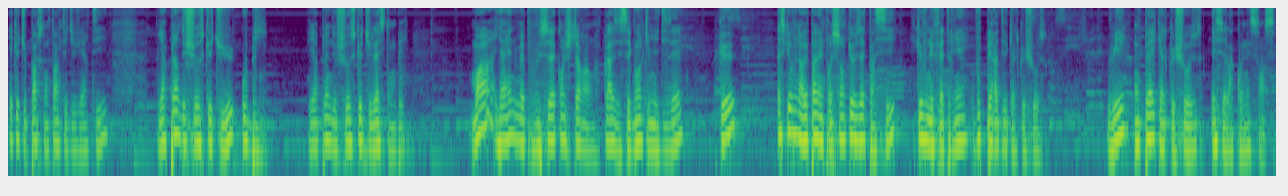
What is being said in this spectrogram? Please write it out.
et que tu passes ton temps à te divertir, il y a plein de choses que tu oublies. Il y a plein de choses que tu laisses tomber. Moi, il y a un de mes professeurs, quand j'étais en classe de seconde, qui me disait que est-ce que vous n'avez pas l'impression que vous êtes assis, que vous ne faites rien, vous perdez quelque chose? Oui, on perd quelque chose et c'est la connaissance.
